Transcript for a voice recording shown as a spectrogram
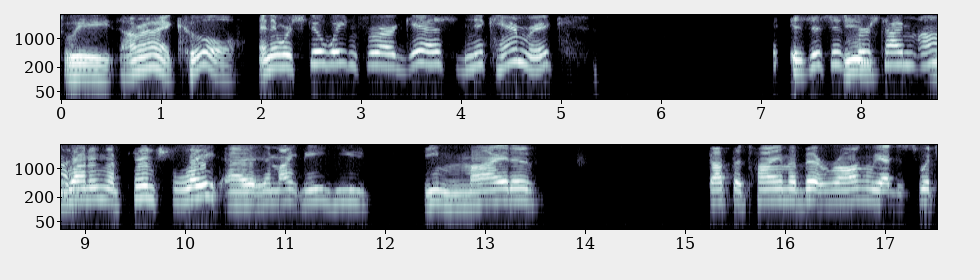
Sweet. All right, cool. And then we're still waiting for our guest, Nick Hamrick. Is this his He's first time on? Running a pinch late. Uh, it might be he. He might have got the time a bit wrong. We had to switch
